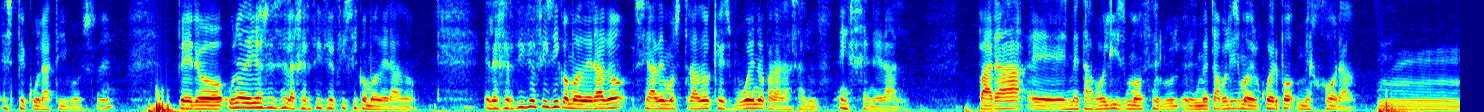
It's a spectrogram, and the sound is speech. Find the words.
especulativos, ¿eh? pero uno de ellos es el ejercicio físico moderado. El ejercicio físico moderado se ha demostrado que es bueno para la salud en general. Para eh, el, metabolismo el metabolismo del cuerpo mejora. Mm,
